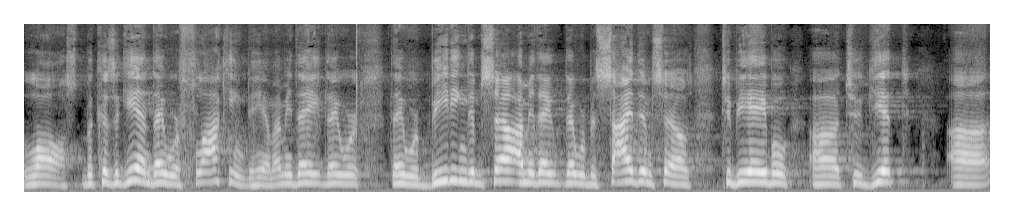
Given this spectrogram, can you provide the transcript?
lost. Because again they were flocking to him. I mean they, they, were, they were beating themselves i mean they, they were beside themselves to be able uh, to get uh,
